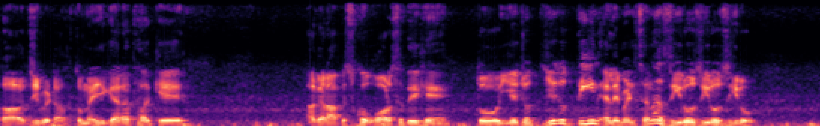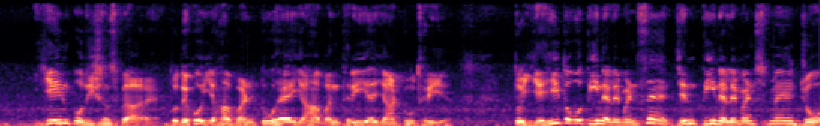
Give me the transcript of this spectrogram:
जी बेटा तो मैं ये कह रहा था कि अगर आप इसको गौर से देखें तो ये जो ये जो तीन एलिमेंट्स हैं ना ज़ीरो ज़ीरो ज़ीरो ये इन पोजीशंस पे आ रहे हैं। तो देखो, यहाँ वन टू है, यहाँ वन थ्री है, यहाँ टू थ्री है। तो यही तो वो तीन एलिमेंट्स हैं, जिन तीन एलिमेंट्स में जो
